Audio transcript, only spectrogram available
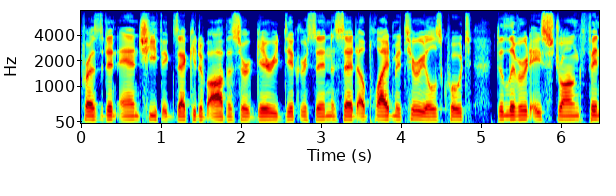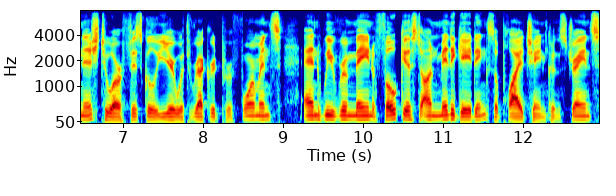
President and Chief Executive Officer Gary Dickerson said Applied Materials, quote, delivered a strong finish to our fiscal year with record performance, and we remain focused on mitigating supply chain constraints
